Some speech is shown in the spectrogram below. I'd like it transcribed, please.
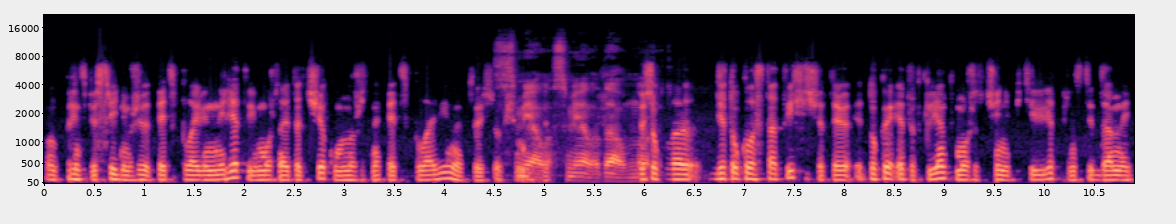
он, в принципе, в среднем живет 5,5 лет, и можно этот чек умножить на 5,5. То есть, в общем, смело, это, смело, да, умножить. То есть около, где-то около 100 тысяч, это, это, только этот клиент может в течение 5 лет принести данной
